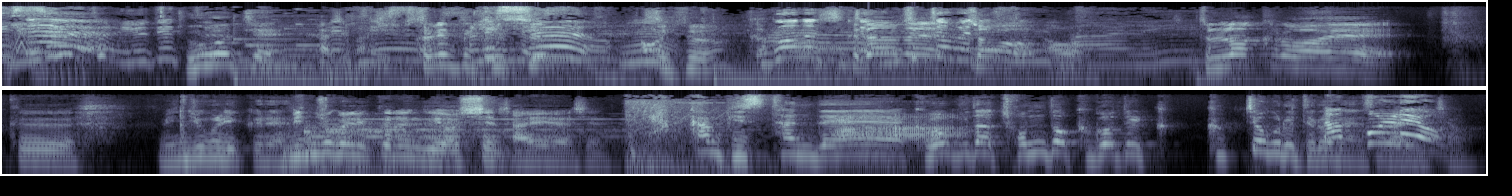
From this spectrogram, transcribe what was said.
유디트, 유디트. 두 번째까지 맞추 클린트 키스. 어, 있어요? 그거는 진짜 그다음에 음식점에 저 들라크로아의 그 민중을 이끄는 민족을 이끄는 그 여신. 자유 여신. 약간 비슷한데 그거보다 좀 더 그것들 극- 극적으로 드러낸 나폴레옹. 사람이죠.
